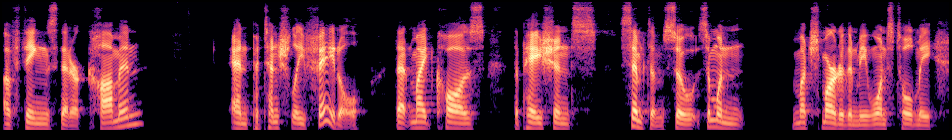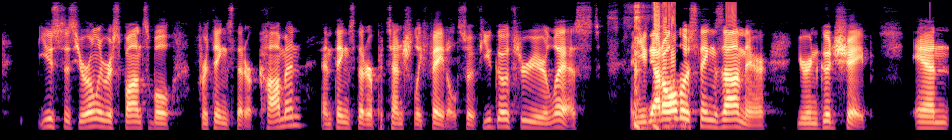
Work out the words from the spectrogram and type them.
of things that are common and potentially fatal that might cause the patient's symptoms. So, someone much smarter than me once told me, Eustace, you're only responsible for things that are common and things that are potentially fatal. So, if you go through your list and you got all those things on there, you're in good shape. And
